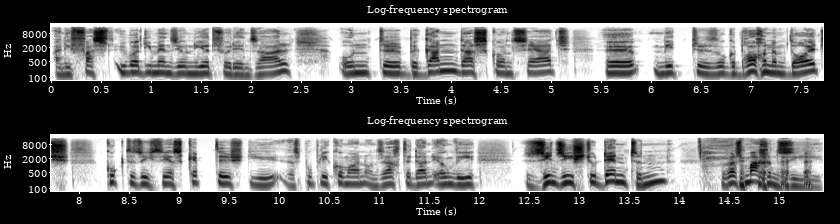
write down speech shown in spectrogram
eigentlich fast überdimensioniert für den Saal und äh, begann das Konzert äh, mit äh, so gebrochenem Deutsch, guckte sich sehr skeptisch die, das Publikum an und sagte dann irgendwie, sind Sie Studenten? Was machen Sie?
